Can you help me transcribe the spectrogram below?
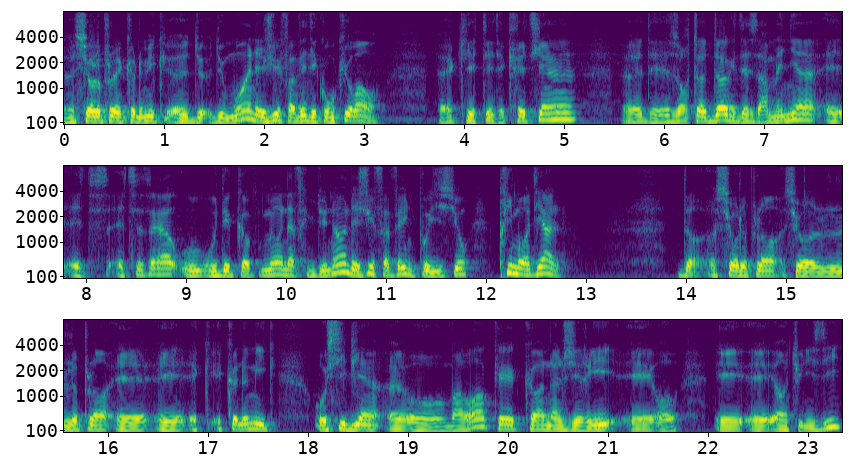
euh, sur le plan économique euh, du, moins, les Juifs avaient des concurrents qui étaient des chrétiens, des orthodoxes, des arméniens, etc., ou, des coptes. Mais en Afrique du Nord, les Juifs avaient une position primordiale sur le plan, sur le plan économique, aussi bien au Maroc qu'en Algérie et au, et, en Tunisie,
